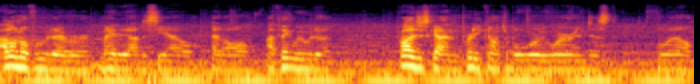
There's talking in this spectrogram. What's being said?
I don't know if we would have ever made it out to Seattle at all. I think we would have probably just gotten pretty comfortable where we were and just, well,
